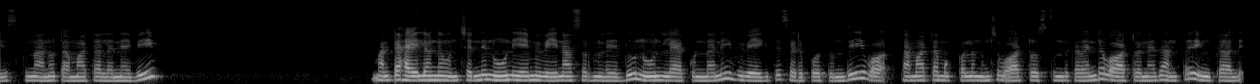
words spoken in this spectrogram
తీసుకున్నాను టమాటాలు అనేవి. మంట హైలోనే ఉంచండి. నూనె ఏమి వేయనవసరం లేదు. నూనె లేకుండానే ఇవి వేగితే సరిపోతుంది. టమాటా ముక్కల నుంచి వాటర్ వస్తుంది కదండి. వాటర్ అనేది అంతా ఇంకాలి.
